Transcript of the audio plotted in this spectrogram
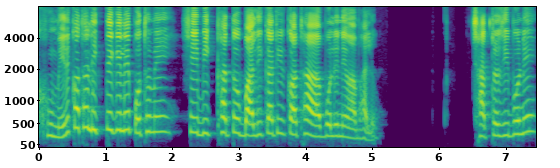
ঘুমের কথা লিখতে গেলে প্রথমে সেই বিখ্যাত বালিকাটির কথা বলে নেওয়া ভালো। ছাত্রজীবনে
